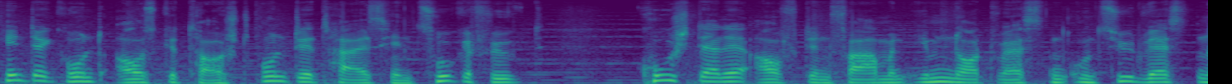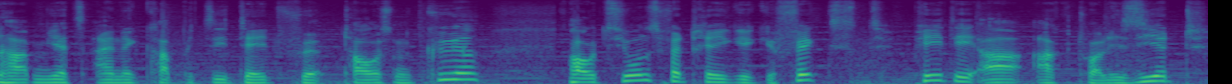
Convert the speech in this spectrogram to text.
Hintergrund ausgetauscht und Details hinzugefügt. Kuhställe auf den Farmen im Nordwesten und Südwesten haben jetzt eine Kapazität für 1000 Kühe, Kautionsverträge gefixt, PDA aktualisiert,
